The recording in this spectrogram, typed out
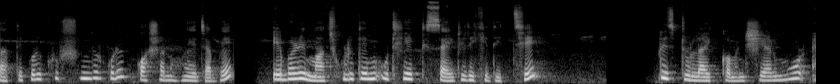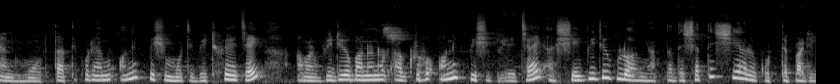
তাতে করে খুব সুন্দর করে কষানো হয়ে যাবে। এবারে মাছগুলোকে আমি উঠিয়ে একটি সাইডে রেখে দিচ্ছি। Please to like, comment, share more and more. তাতে করে আমি অনেক বেশি মোটিভেট হয়ে যাই। আমার ভিডিও বানানোর আগ্রহ অনেক বেশি বেড়ে যায়। আর সেই ভিডিওগুলো আমি আপনাদের সাথে শেয়ারও করতে পারি।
